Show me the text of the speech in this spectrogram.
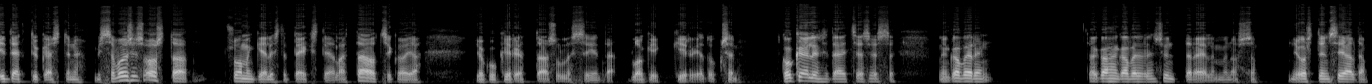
itse tykästynyt, missä voi siis ostaa suomenkielistä tekstiä, laittaa otsikon ja joku kirjoittaa sulle siitä blogikirjoituksen. Kokeilin sitä itse asiassa niin kaverin, tai kahden kaverin synttäreille menossa, niin ostin sieltä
